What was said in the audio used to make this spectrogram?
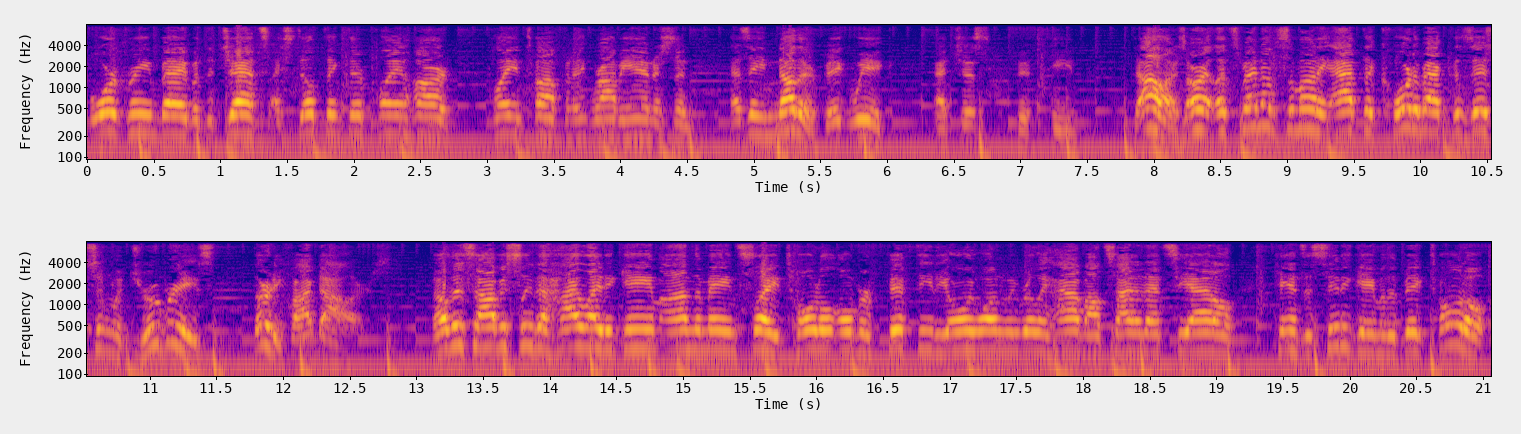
for Green Bay, but the Jets, I still think they're playing hard, playing tough, and I think Robby Anderson has another big week at just 15 dollars. All right, let's spend up some money at the quarterback position with Drew Brees, $35. Now, this is obviously the highlighted game on the main slate. Total over 50, the only one we really have outside of that Seattle Kansas City game of the big total.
